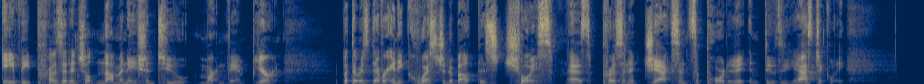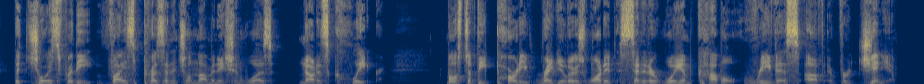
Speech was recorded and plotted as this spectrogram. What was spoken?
gave the presidential nomination to Martin Van Buren. But there was never any question about this choice, as President Jackson supported it enthusiastically. The choice for the vice presidential nomination was not as clear. Most of the party regulars wanted Senator William Cabell Rives of Virginia,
